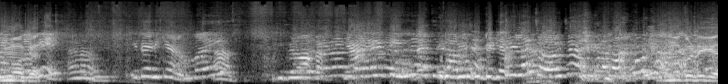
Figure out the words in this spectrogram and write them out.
അമ്മക്കുട്ടിക്ക് അമ്മക്കുട്ടിക്ക്.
